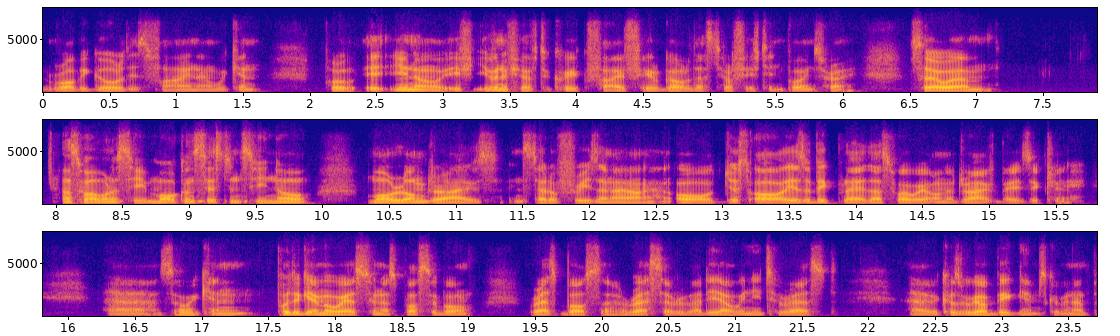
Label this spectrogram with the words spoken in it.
Robbie Gould is fine and we can. You know, if even if you have to quick five field goal, that's still 15 points, right? So, um, That's what I want to see. More consistency, no more long drives instead of freezing out or just oh here's a big play. That's why we're on a drive basically. Uh, so we can put the game away as soon as possible. Rest Bosa, rest everybody that we need to rest uh, because we've got big games coming up.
